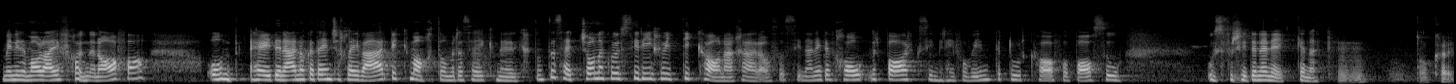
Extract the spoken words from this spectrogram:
Wir nicht einmal live können anfangen und haben dann auch noch ein bisschen Werbung gemacht, wo wir das haben gemerkt Und das hat schon eine gewisse Reichweite gehabt nachher. Also es waren nicht einfach Oldnerpaare, wir haben von Winterthur, von Basel, aus verschiedenen Ecken. Mhm. Okay.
